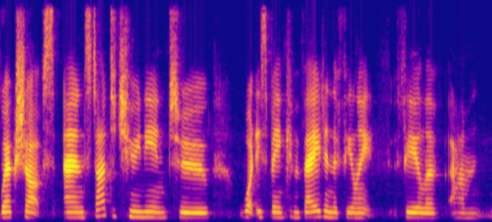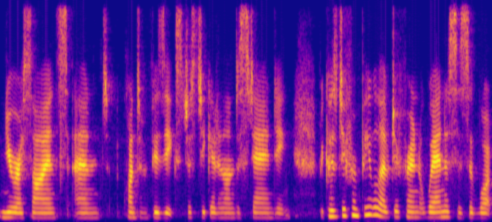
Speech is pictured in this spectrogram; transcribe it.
workshops and start to tune in to what is being conveyed in the feeling, field of um, neuroscience and quantum physics just to get an understanding. Because different people have different awarenesses of what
